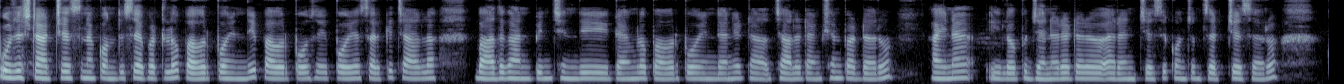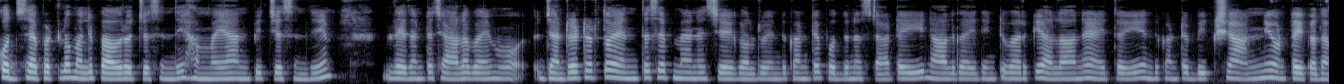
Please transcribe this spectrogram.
పూజ స్టార్ట్ చేసిన కొంతసేపట్లో పవర్ పోయింది. పవర్ పోసే పోయేసరికి చాలా బాధగా అనిపించింది. ఈ టైంలో పవర్ పోయింది అని చాలా టెన్షన్ పడ్డారు. అయినా ఈలోపు జనరేటర్ అరేంజ్ చేసి కొంచెం సెట్ చేశారు. కొద్దిసేపట్లో మళ్ళీ పవర్ వచ్చేసింది. అమ్మయ్య అనిపించేసింది. లేదంటే చాలా భయం. జనరేటర్తో ఎంతసేపు మేనేజ్ చేయగలరు? ఎందుకంటే పొద్దున స్టార్ట్ అయ్యి నాలుగు ఐదింటి వరకు అలానే అవుతాయి ఎందుకంటే భిక్ష అన్నీ ఉంటాయి కదా.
